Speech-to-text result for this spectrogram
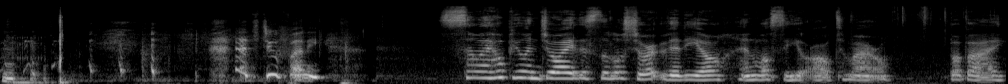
That's too funny. So I hope you enjoy this little short video and we'll see you all tomorrow. Bye-bye.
